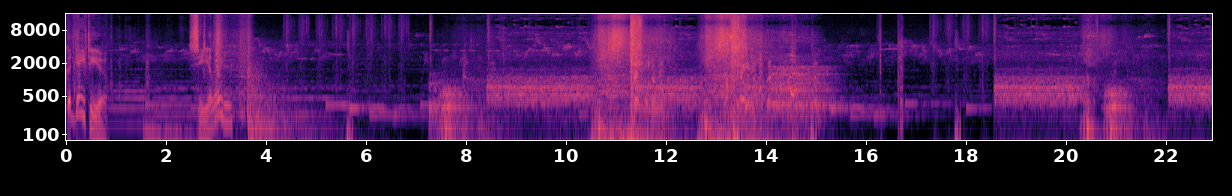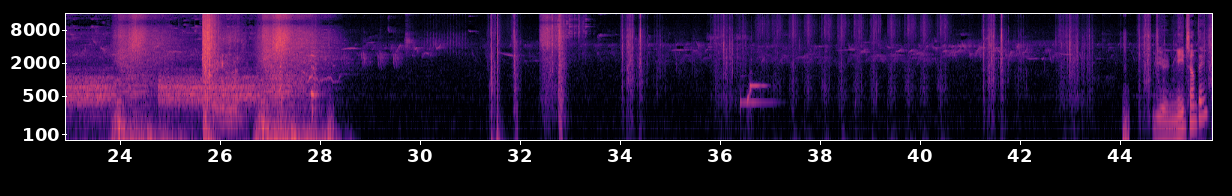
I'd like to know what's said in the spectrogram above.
Good day to you. See you later. You need something?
